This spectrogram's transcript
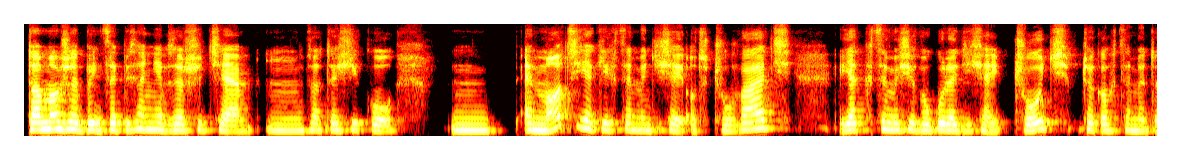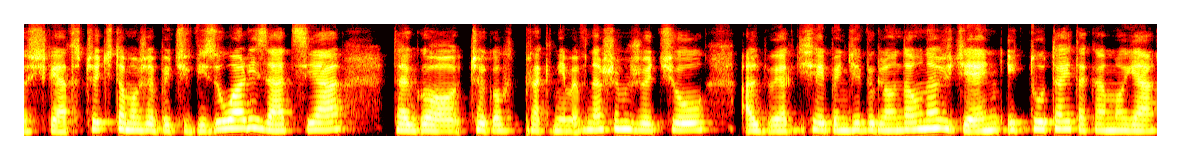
To może być zapisanie w zeszycie, mm, w notesiku emocji, jakie chcemy dzisiaj odczuwać, jak chcemy się w ogóle dzisiaj czuć, czego chcemy doświadczyć. To może być wizualizacja tego, czego pragniemy w naszym życiu, albo jak dzisiaj będzie wyglądał nasz dzień. I tutaj taka moja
